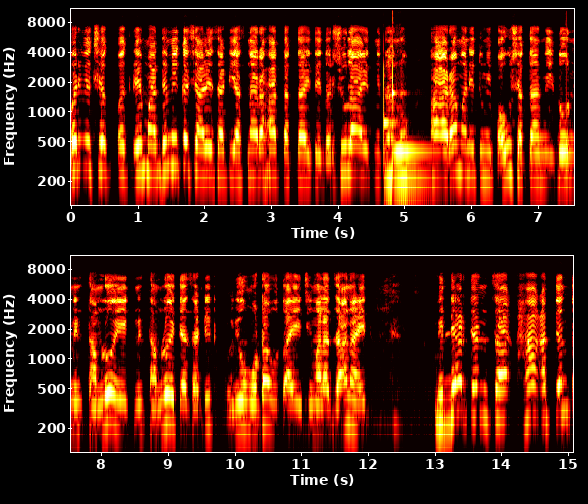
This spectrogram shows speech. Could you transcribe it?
पर्यवेक्षक पद हे माध्यमिक शाळेसाठी असणारा हा तक्ता इथे दर्शवला आहेत मित्रांनो. हा आरामाने तुम्ही पाहू शकता. मी दोन मिनिट थांबलोय एक मिनिट थांबलोय. त्यासाठी व्हिडिओ मोठा होत आहे याची मला जाण आहे. विद्यार्थ्यांचा हा अत्यंत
